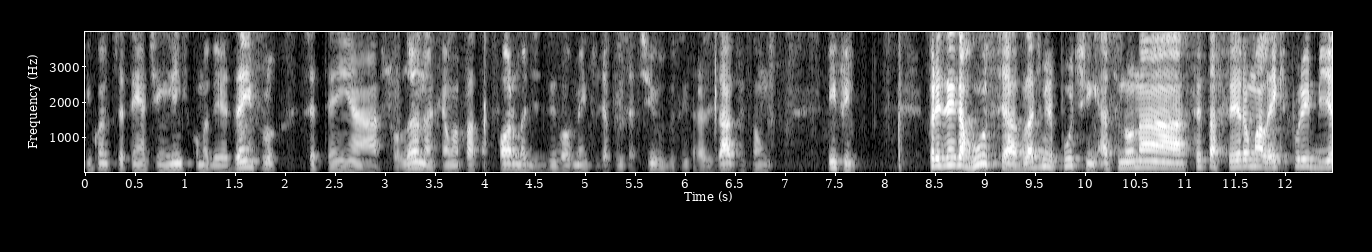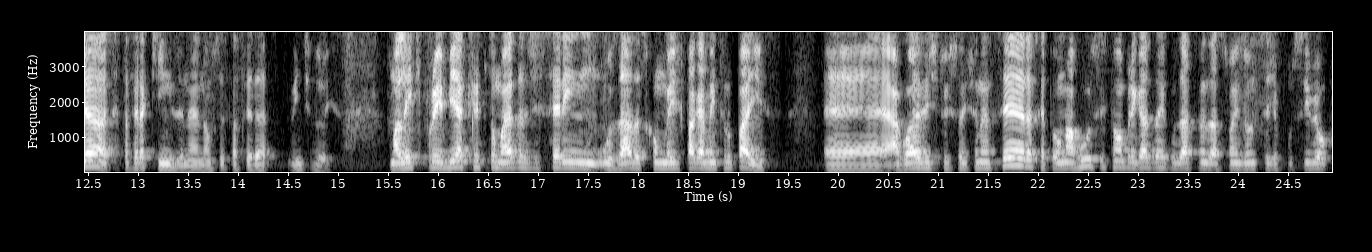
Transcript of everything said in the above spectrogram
enquanto você tem a Chainlink, como eu dei exemplo, você tem a Solana, que é uma plataforma de desenvolvimento de aplicativos descentralizados. Então, enfim, presidente da Rússia, Vladimir Putin, assinou na sexta-feira uma lei que proibia, sexta-feira 15, né, não sexta-feira 22, uma lei que proibia criptomoedas de serem usadas como meio de pagamento no país. É, agora, as instituições financeiras que atuam na Rússia estão obrigadas a recusar transações onde seja possível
